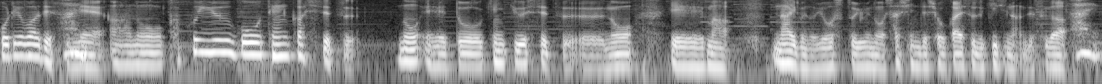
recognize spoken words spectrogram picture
これはですね、はい、あの核融合点火施設の、えーと、研究施設の、えーまあ、内部の様子というのを写真で紹介する記事なんですが、はい、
